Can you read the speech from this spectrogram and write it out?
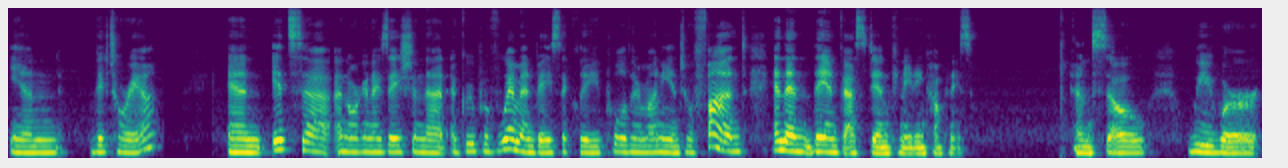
in Victoria. And it's a, an organization that a group of women basically pool their money into a fund and then they invest in Canadian companies. And so we were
